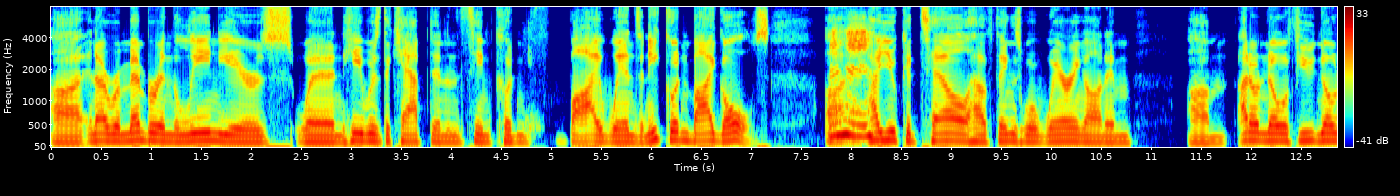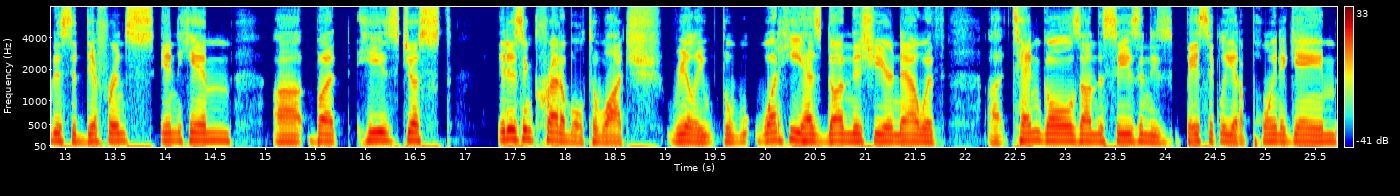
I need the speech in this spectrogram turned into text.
Uh, and I remember in the lean years when he was the captain and the team couldn't buy wins and he couldn't buy goals, uh, mm-hmm. how you could tell how things were wearing on him. Um, I don't know if you notice a difference in him, uh, but he's just. It is incredible to watch, really, the, what he has done this year now with uh, 10 goals on the season. He's basically at a point a game.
